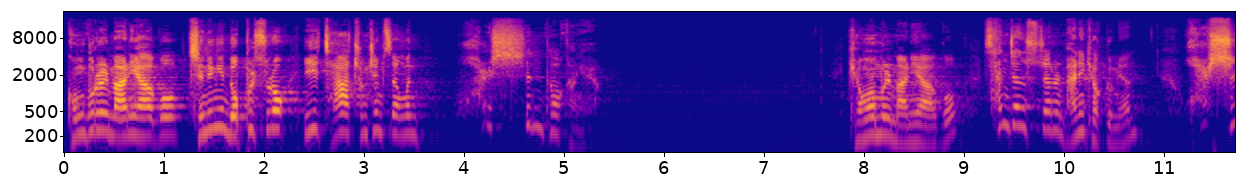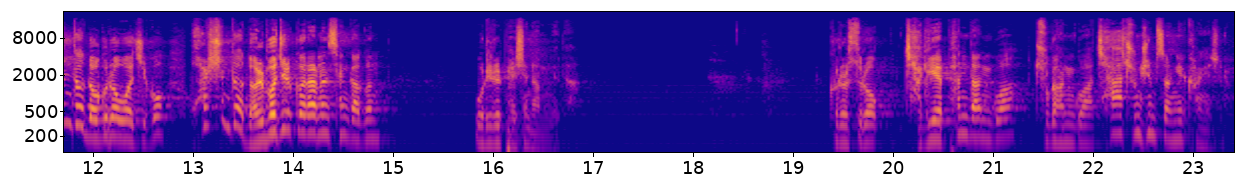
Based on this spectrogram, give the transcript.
공부를 많이 하고 지능이 높을수록 이 자아 중심성은 훨씬 더 강해요. 경험을 많이 하고 산전수전을 많이 겪으면 훨씬 더 너그러워지고 훨씬 더 넓어질 거라는 생각은 우리를 배신합니다. 그럴수록 자기의 판단과 주관과 자아 중심성이 강해지는.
